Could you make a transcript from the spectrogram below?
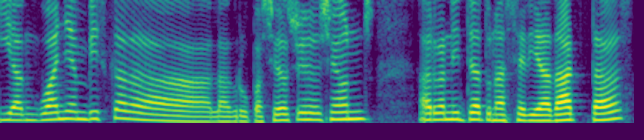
i enguany hem vist que l'agrupació d'associacions ha organitzat una sèrie d'actes,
